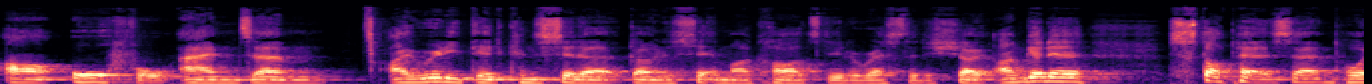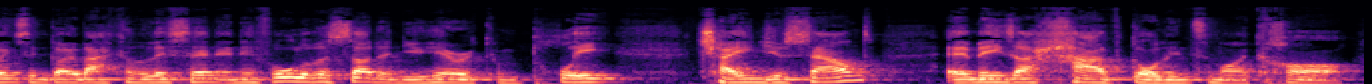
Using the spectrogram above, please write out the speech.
are awful. And um, I really did consider going to sit in my car to do the rest of the show. I'm going to stop it at certain points and go back and listen. And if all of a sudden you hear a complete change of sound, it means I have gone into my car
